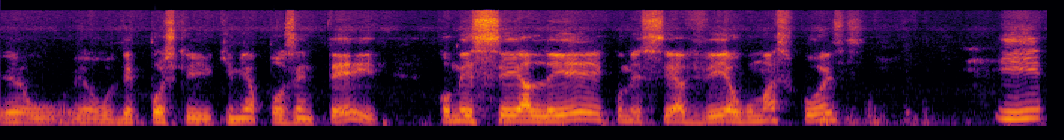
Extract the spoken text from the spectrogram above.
eu, eu depois que, que me aposentei, comecei a ler, comecei a ver algumas coisas, e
